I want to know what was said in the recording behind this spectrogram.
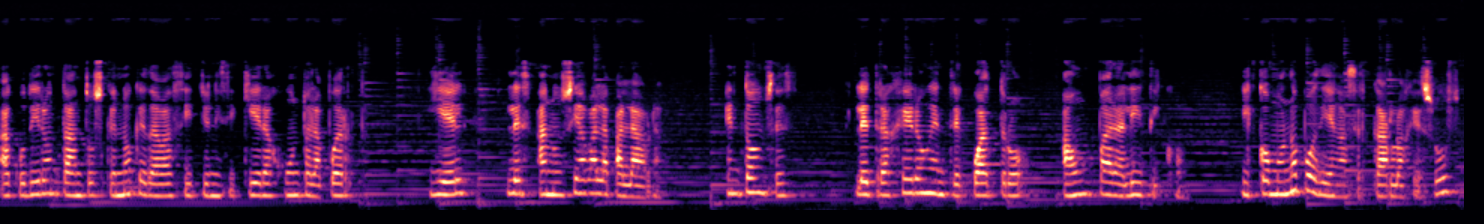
Acudieron tantos que no quedaba sitio ni siquiera junto a la puerta, y él les anunciaba la palabra. Entonces le trajeron entre cuatro a un paralítico, y como no podían acercarlo a Jesús,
